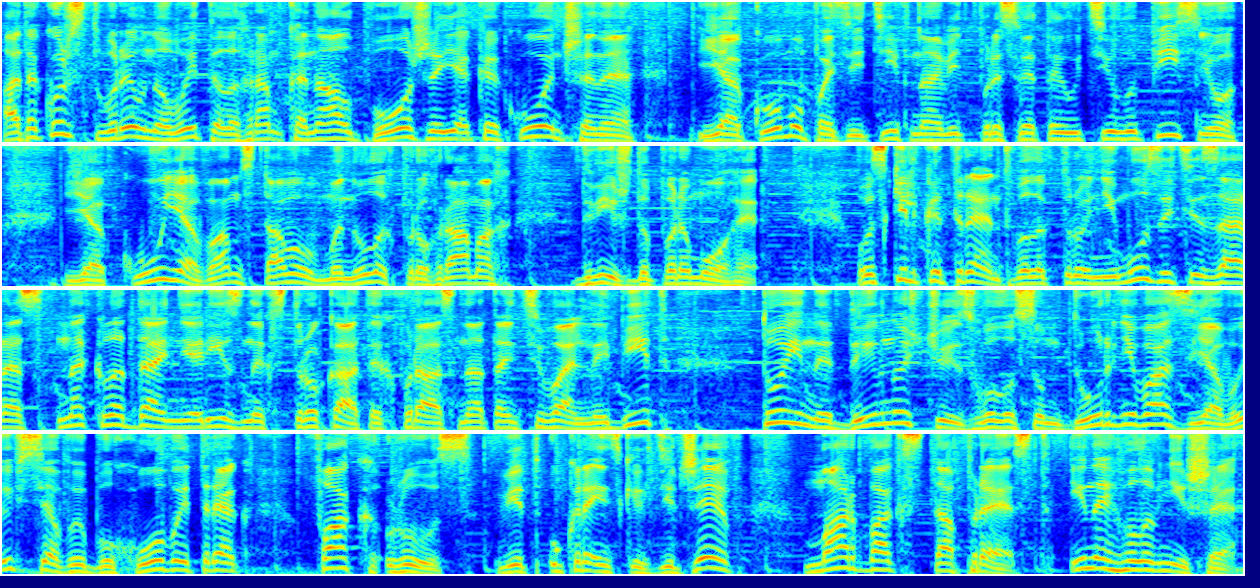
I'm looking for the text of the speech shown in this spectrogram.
А також створив новий телеграм-канал Боже, яке кончене, якому Позитив навіть присвятив цілу пісню, яку я вам ставив в минулих програмах Двіж до перемоги. Оскільки тренд в електронній музиці зараз накладання різних строкатих фраз на танцювальний біт. То й не дивно, що із голосом Дурнєва з'явився вибуховий трек «Fuck Rus» від українських діджеїв Марбакс та Прест. І найголовніше,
